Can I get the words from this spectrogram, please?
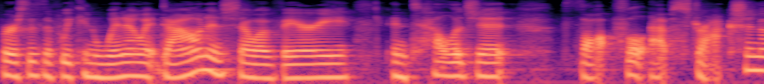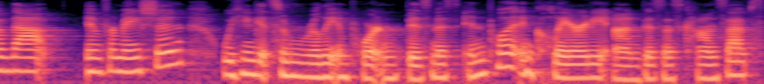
versus if we can winnow it down and show a very intelligent, thoughtful abstraction of that information, we can get some really important business input and clarity on business concepts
